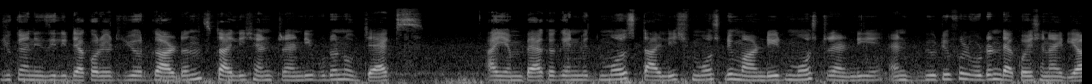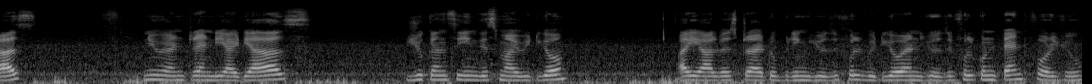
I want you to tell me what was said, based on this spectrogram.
You can easily decorate your garden stylish and trendy wooden objects. I am back again with most stylish most demanded most trendy and beautiful wooden decoration ideas. New and trendy ideas. You can see in this my video I always try to bring useful video and useful content for you.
